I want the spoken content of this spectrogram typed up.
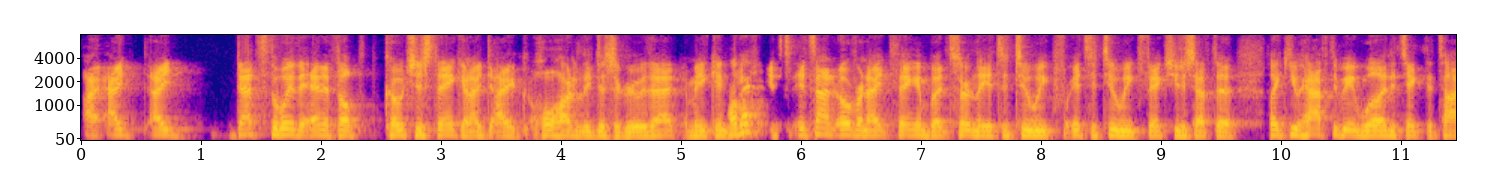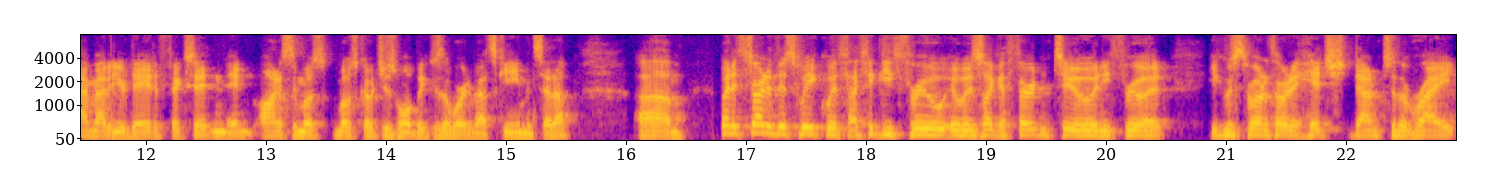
I, I, I that's the way the NFL coaches think, and I, I wholeheartedly disagree with that. I mean, it can, okay. it's it's not an overnight thing, but certainly it's a two week it's a two week fix. You just have to like you have to be willing to take the time out of your day to fix it. And, and honestly, most most coaches won't because they're worried about scheme and setup. Um, but it started this week with I think he threw it was like a third and two, and he threw it. He was throwing a throw to hitch down to the right,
